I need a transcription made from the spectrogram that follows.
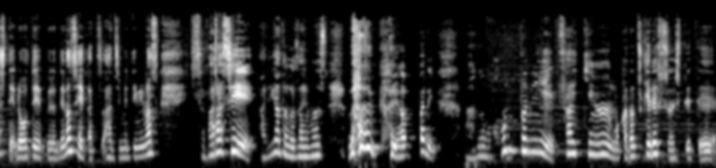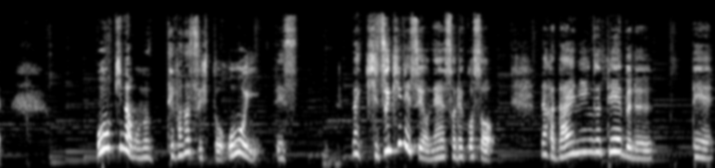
して、ローテーブルでの生活始めてみます。素晴らしい。ありがとうございます。なんかやっぱり、あの、本当に最近もう片付けレッスンしてて、大きなもの手放す人多いです。なんか気づきですよね、それこそ。なんかダイニングテーブルって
